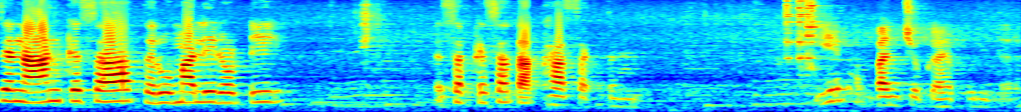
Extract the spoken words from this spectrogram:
इसे नान के साथ, रूमाली रोटी, सबके साथ आप खा सकते हैं। ये बन चुका है पूरी तरह।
